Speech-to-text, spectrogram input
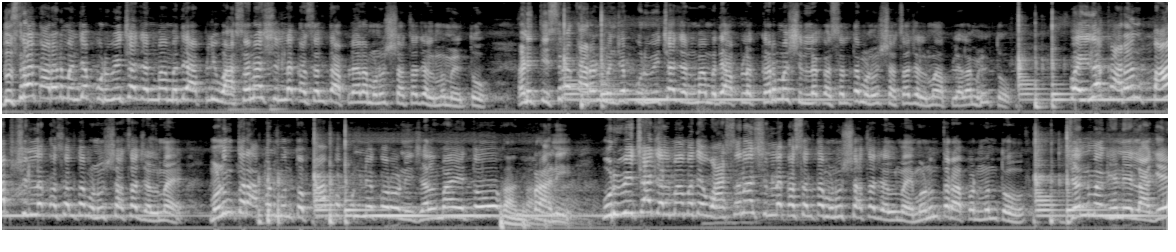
दुसरं कारण म्हणजे पूर्वीच्या जन्मामध्ये आपली वासना शिल्लक असेल तर आपल्याला मनुष्याचा जन्म मिळतो. आणि तिसरं कारण म्हणजे पूर्वीच्या जन्मामध्ये आपलं कर्म शिल्लक असेल तर मनुष्याचा जन्म आपल्याला मिळतो. पहिलं कारण पाप शिल्लक असेल तर मनुष्याचा जन्म आहे. म्हणून तर आपण म्हणतो पाप पुण्य करून जन्मा येतो प्राणी. पूर्वीच्या जन्मामध्ये वासना शिल्लक असेल तर मनुष्याचा जन्म आहे. म्हणून तर आपण म्हणतो जन्म घेणे लागे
